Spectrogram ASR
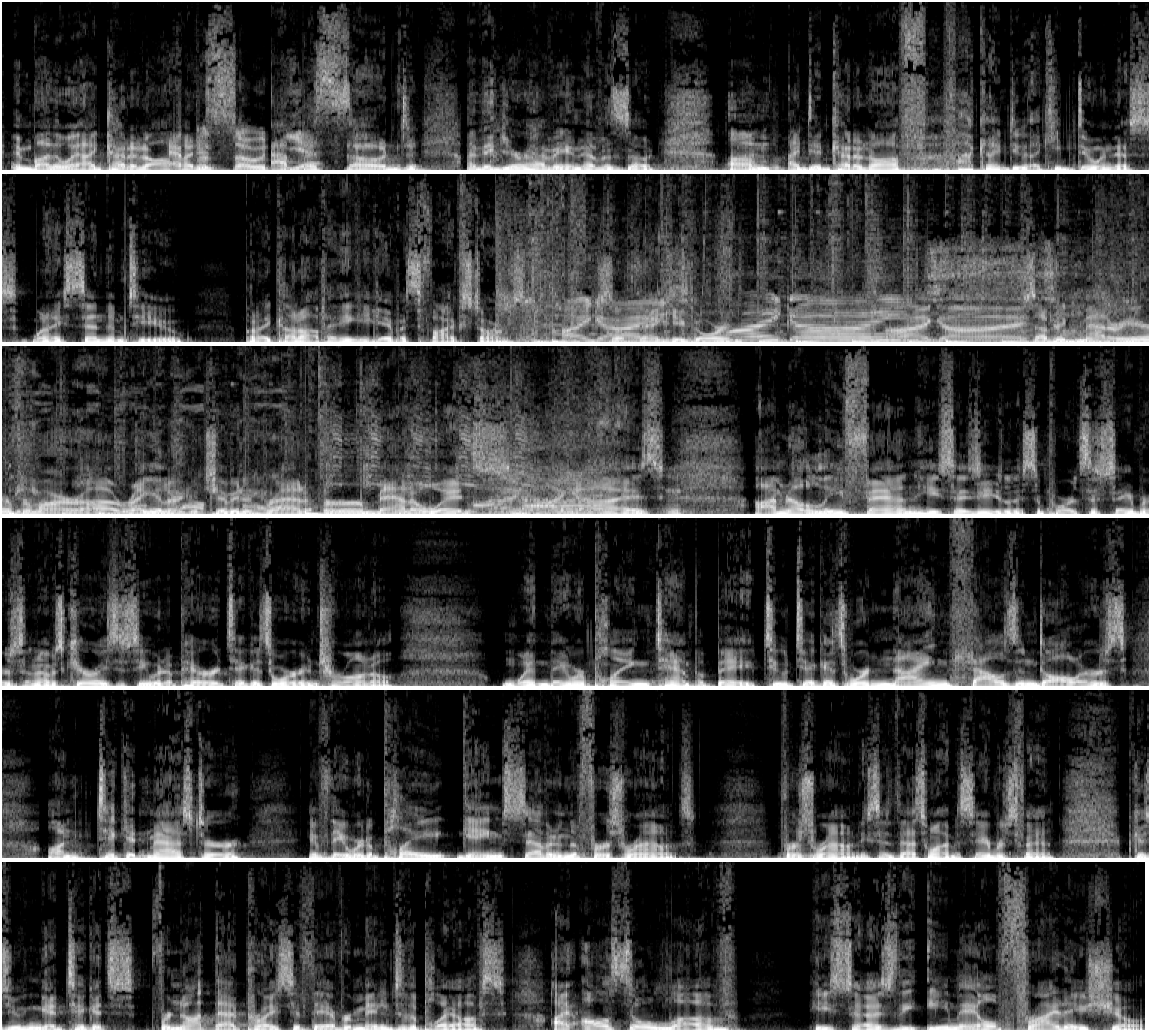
And by the way, I cut it off. Episode, I did, yes. episode. I think you're having an episode. Um, I did cut it off. Fuck, I do. I keep doing this when I send them to you, but I cut off. I think he gave us five stars. Hi, guys. So thank you, Gord. Hi, guys. Hi, guys. Subject matter here from our uh, regular contributor, Brad Urbanowitz. Hi, guys. I'm no Leaf fan. He says he supports the Sabres. And I was curious to see what a pair of tickets were in Toronto when they were playing Tampa Bay. Two tickets were $9,000 on Ticketmaster if they were to play game seven in the first rounds. First round. He says, that's why I'm a Sabres fan. Because you can get tickets for not that price if they ever made it to the playoffs. I also love, he says, the email Friday show.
